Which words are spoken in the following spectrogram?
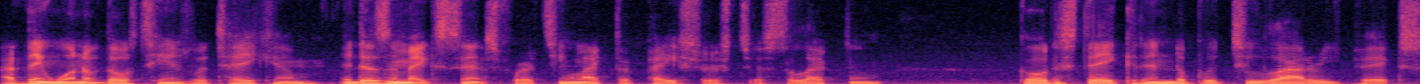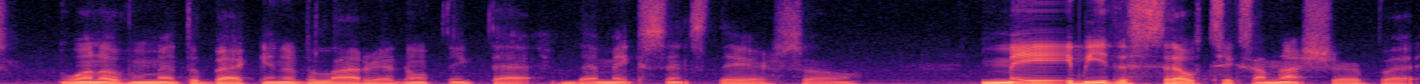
I think one of those teams would take him. It doesn't make sense for a team like the Pacers to select him. Golden State could end up with two lottery picks, one of them at the back end of the lottery. I don't think that that makes sense there. So maybe the Celtics. I'm not sure, but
